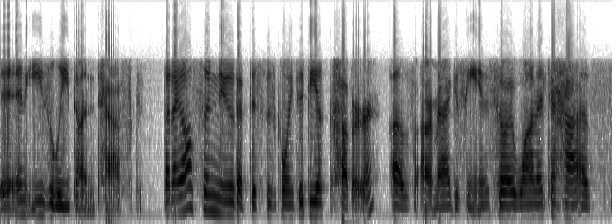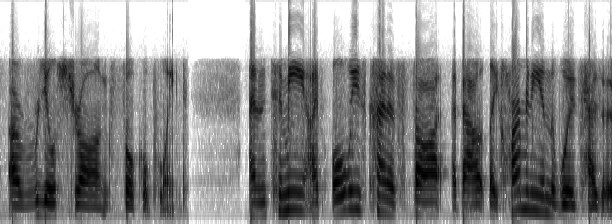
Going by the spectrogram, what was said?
an easily done task. But I also knew that this was going to be a cover of our magazine, so I wanted to have a real strong focal point. And to me, I've always kind of thought about like Harmony in the Woods has a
